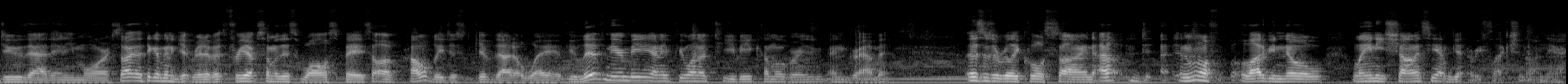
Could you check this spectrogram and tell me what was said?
do that anymore. So I think I'm going to get rid of it, free up some of this wall space. I'll probably just give that away. If you live near me and if you want a TV, come over and, and grab it. This is a really cool sign. I don't, I don't, know if a lot of you know Laney Shaughnessy. I'm getting a reflection on there.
